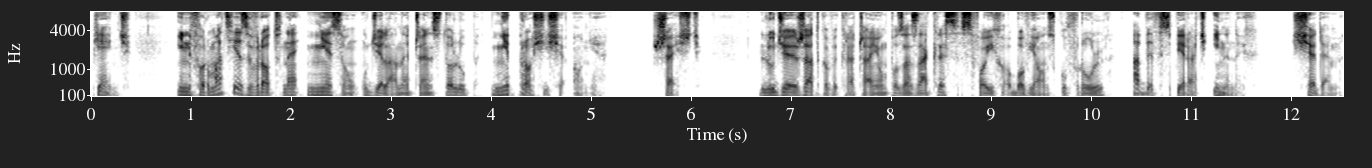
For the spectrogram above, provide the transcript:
5. Informacje zwrotne nie są udzielane często lub nie prosi się o nie. 6. Ludzie rzadko wykraczają poza zakres swoich obowiązków, ról, aby wspierać innych. 7.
